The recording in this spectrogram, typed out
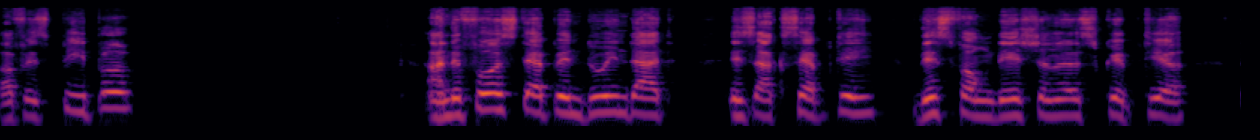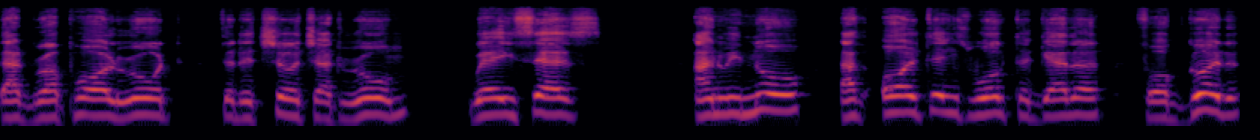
of his people. And the first step in doing that is accepting this foundational scripture that Paul wrote to the church at Rome, where he says, And we know that all things work together for good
